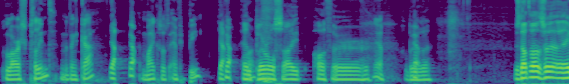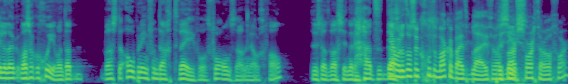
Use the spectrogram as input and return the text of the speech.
Lars Clint met een K. Ja. Ja. Microsoft MVP. Ja, Ja. en plural site author Ja. gebeuren. Dus dat was een hele leuke, was ook een goeie, want dat was de opening van dag twee voor, voor ons dan in elk geval. Dus dat was inderdaad. ja, dag- maar dat was ook goed om wakker bij te blijven. Want Precies. Lars zorgt daar wel voor.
